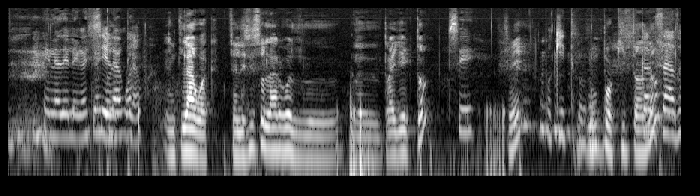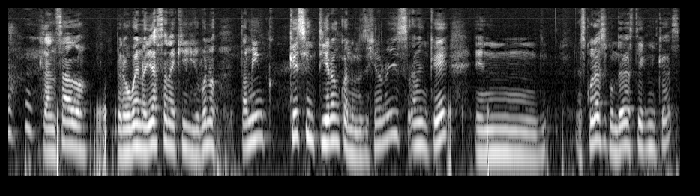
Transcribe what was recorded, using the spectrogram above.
En la delegación Sí, en Tláhuac. En Tláhuac. ¿Se les hizo largo el, el trayecto? Sí. ¿Sí? Un poquito. Un poquito, ¿no? Cansado. Cansado. Pero bueno, ya están aquí. Bueno, también, ¿qué sintieron cuando les dijeron, oye, ¿saben qué? En escuelas secundarias técnicas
